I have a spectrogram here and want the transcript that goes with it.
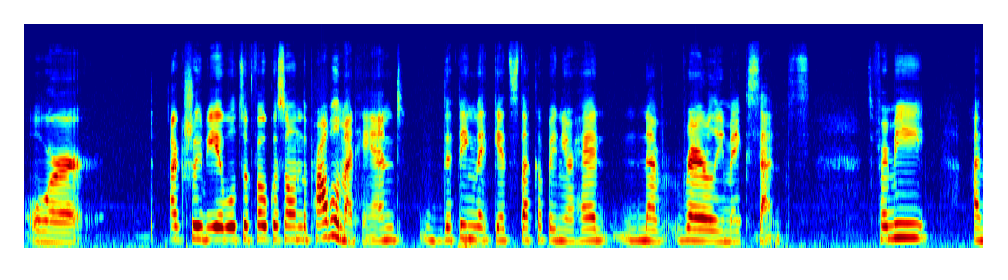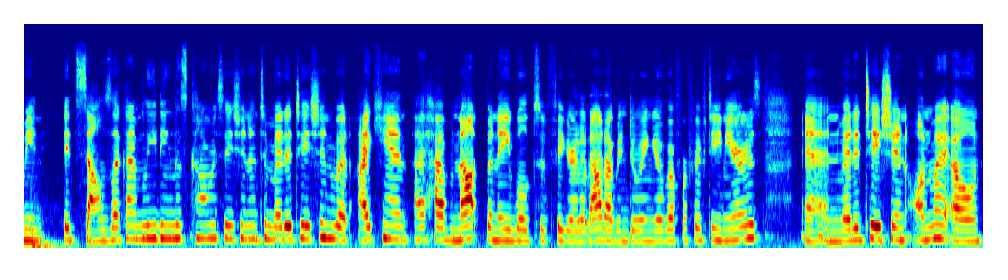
or actually be able to focus on the problem at hand. The thing that gets stuck up in your head never rarely makes sense. So for me, I mean, it sounds like I'm leading this conversation into meditation, but I can't I have not been able to figure that out. I've been doing yoga for 15 years and meditation on my own,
